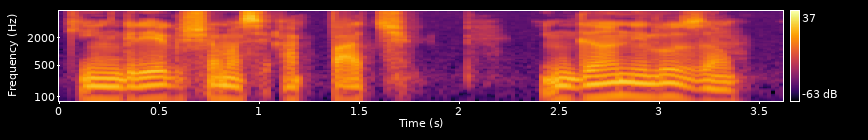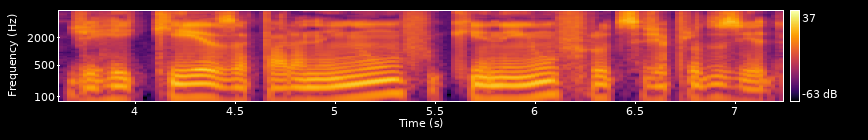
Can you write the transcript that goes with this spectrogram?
que em grego chama-se apate, engano e ilusão, de riqueza para nenhum, que nenhum fruto seja produzido.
